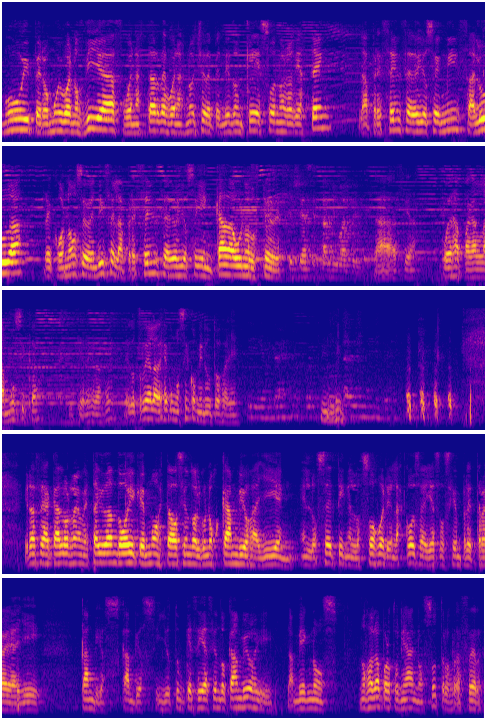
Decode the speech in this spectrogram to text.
Muy, pero muy buenos días, buenas tardes, buenas noches, dependiendo en qué zona horaria estén. La presencia de Dios yo soy en mí, saluda, reconoce, bendice la presencia de Dios yo soy en cada uno de ustedes. Estoy aceptando igualmente. Gracias. Puedes apagar la música si quieres, gracias. El otro día la dejé como cinco minutos allí. Sí, a mí también se me fue Gracias a Carlos que me está ayudando hoy, que hemos estado haciendo algunos cambios allí en, en los settings, en los software, en las cosas, y eso siempre trae allí cambios, cambios. Y YouTube que sigue haciendo cambios y también nos, nos da la oportunidad a nosotros de hacer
